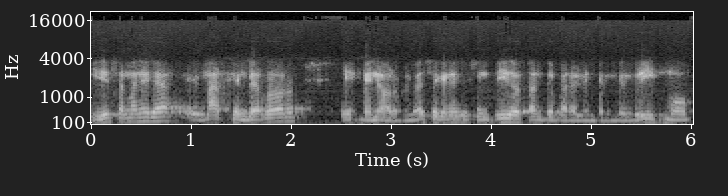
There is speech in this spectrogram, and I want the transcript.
y de esa manera el margen de error es menor. Me parece que en ese sentido, tanto para el emprendedurismo,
